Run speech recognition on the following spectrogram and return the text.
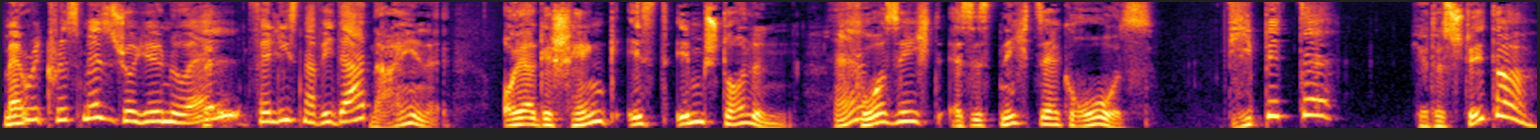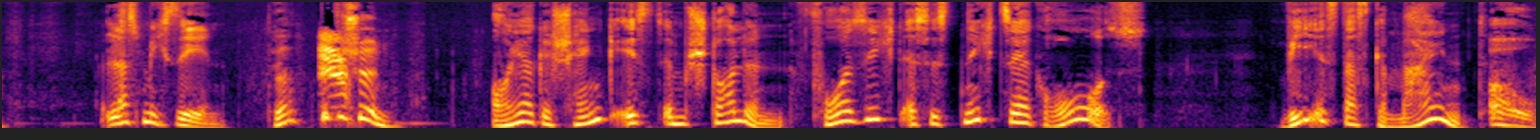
Merry Christmas, Joyeux Noël, Feliz Navidad? Nein, euer Geschenk ist im Stollen. Hä? Vorsicht, es ist nicht sehr groß. Wie bitte? Ja, das steht da. Lass mich sehen. Ja, bitteschön. Euer Geschenk ist im Stollen. Vorsicht, es ist nicht sehr groß. Wie ist das gemeint? Oh.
